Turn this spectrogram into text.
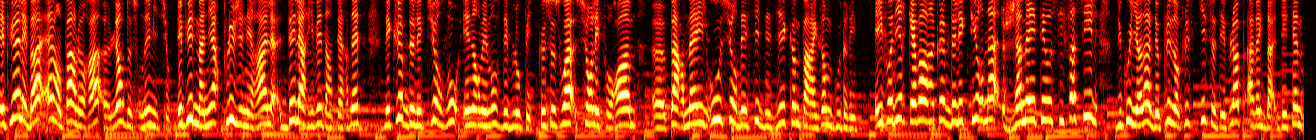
et puis elle est bas, elle en parlera euh, de son émission. Et puis de manière plus générale, dès l'arrivée d'internet, les clubs de lecture vont énormément se développer, que ce soit sur les forums, euh, par mail ou sur des sites dédiés comme par exemple Goodreads. Et il faut dire qu'avoir un club de lecture n'a jamais été aussi facile. Du coup, il y en a de plus en plus qui se développent avec bah, des thèmes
